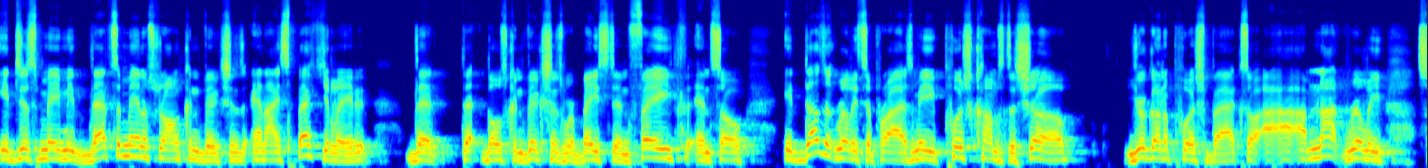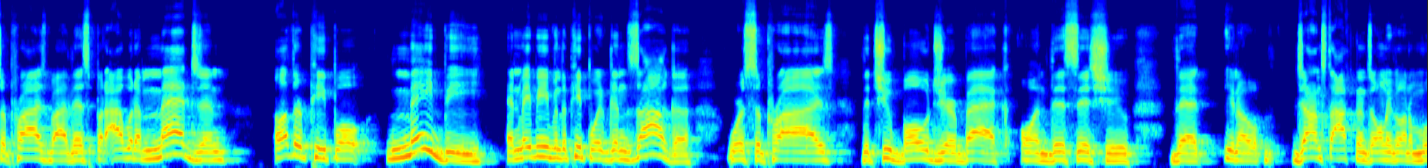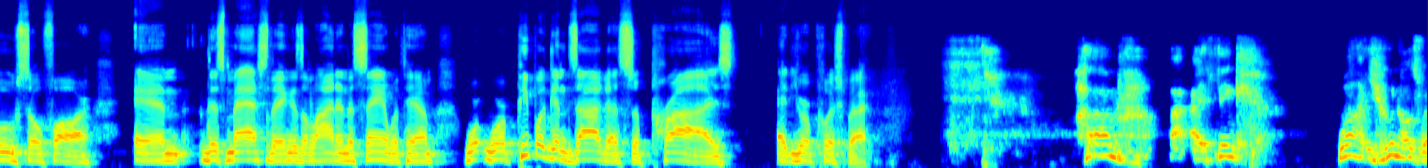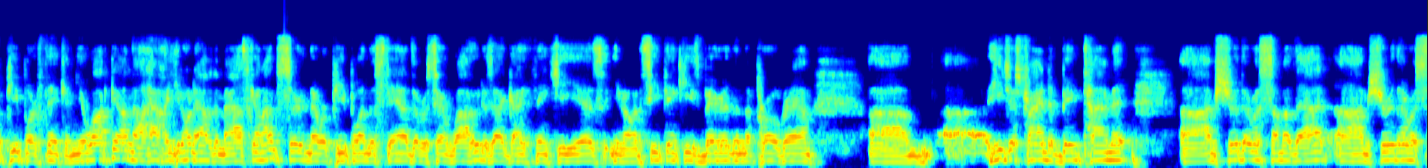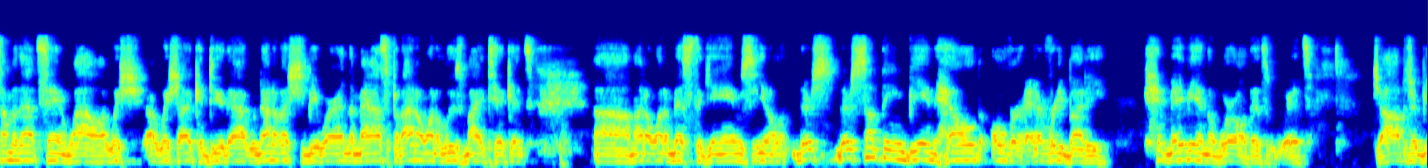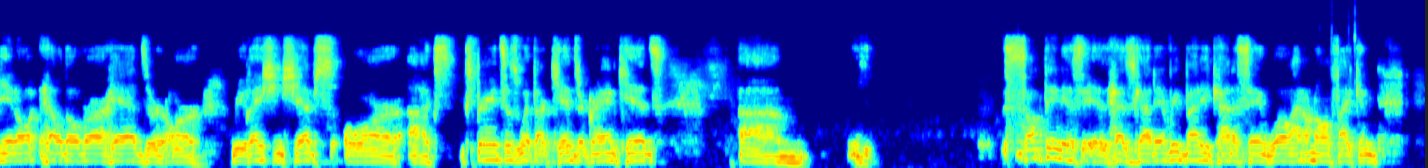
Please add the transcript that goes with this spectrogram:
it just made me, that's a man of strong convictions. And I speculated that, that those convictions were based in faith. And so it doesn't really surprise me. Push comes to shove. You're going to push back. So I, I'm not really surprised by this, but I would imagine other people maybe, and maybe even the people at Gonzaga were surprised that you bowled your back on this issue that, you know, John Stockton's only going to move so far and this mask thing is a line in the sand with him. Were, were people at Gonzaga surprised at your pushback? Um, I think. Well, who knows what people are thinking? You walk down the aisle, you don't have the mask on. I'm certain there were people in the stands that were saying, "Wow, who does that guy think he is? You know, does he think he's bigger than the program? Um, uh, he's just trying to big time it." Uh, I'm sure there was some of that. Uh, I'm sure there was some of that saying, "Wow, I wish I wish I could do that." None of us should be wearing the mask, but I don't want to lose my tickets. Um, I don't want to miss the games. You know, there's there's something being held over everybody, maybe in the world. It's it's jobs are being held over our heads, or or relationships, or uh, experiences with our kids or grandkids. Um, something is, has got everybody kind of saying, "Whoa, I don't know if I can."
